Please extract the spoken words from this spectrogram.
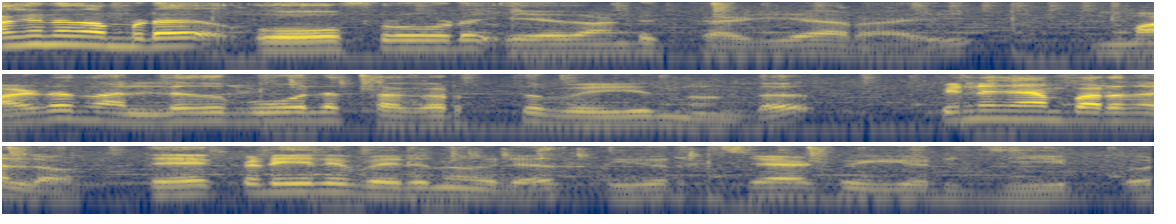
അങ്ങനെ നമ്മുടെ ഓഫ് റോഡ് ഏതാണ്ട് കഴിയാറായി. മഴ നല്ലതുപോലെ തകർത്ത് പെയ്യുന്നുണ്ട്. പിന്നെ ഞാൻ പറഞ്ഞല്ലോ തേക്കടിയിൽ വരുന്നവർ തീർച്ചയായിട്ടും ഈ ഒരു ജീപ്പ്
